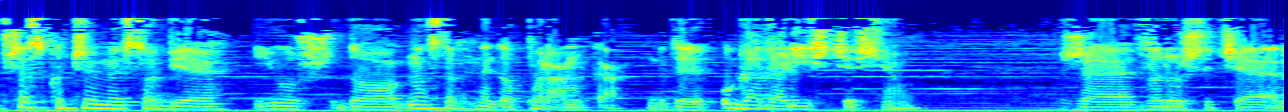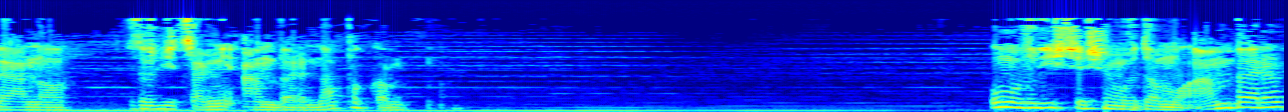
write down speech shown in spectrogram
przeskoczymy sobie już do następnego poranka, gdy ugadaliście się, że wyruszycie rano z rodzicami Amber na pokątną. Umówiliście się w domu Amber,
